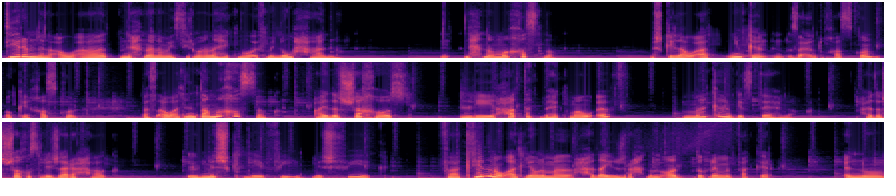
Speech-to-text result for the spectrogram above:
كتير من الأوقات نحن لما يصير معنا هيك موقف منلوم حالنا. نحن ما خصنا. مش كل الأوقات يمكن إذا أنتوا خصكن أوكي خصكن بس أوقات أنت ما خصك. هيدا الشخص اللي حطك بهيك موقف ما كان بيستاهلك. هذا الشخص اللي جرحك المشكلة فيه مش فيك. فكتير من الأوقات اليوم لما حدا يجرحنا بنقعد دغري بنفكر إنه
